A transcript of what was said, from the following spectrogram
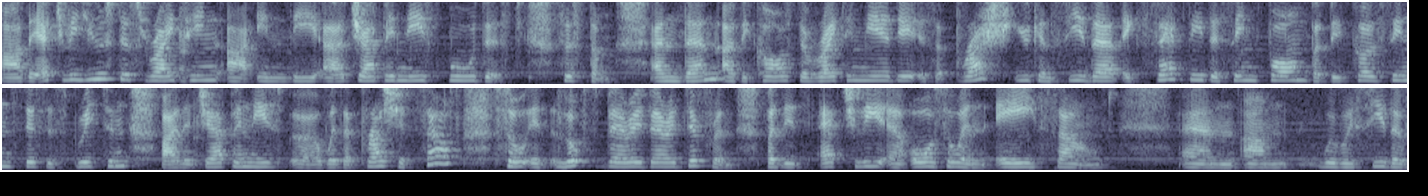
Uh, they actually use this writing uh, in the uh, Japanese Buddhist system. And then because the writing media is a brush, you can see that exactly the same form, but because since this is written by the Japanese with a brush itself, so it looks very, very different. But it's actually also an A sound and um, we will see the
